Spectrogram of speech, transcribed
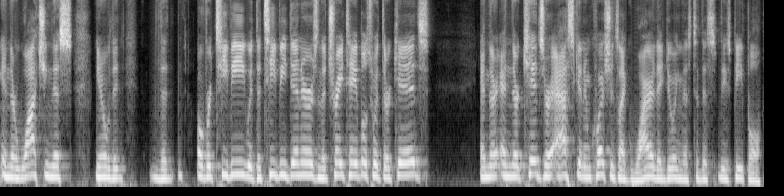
and they're watching this, you know, the the over TV with the TV dinners and the tray tables with their kids. And their and their kids are asking them questions like, why are they doing this to this these people?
